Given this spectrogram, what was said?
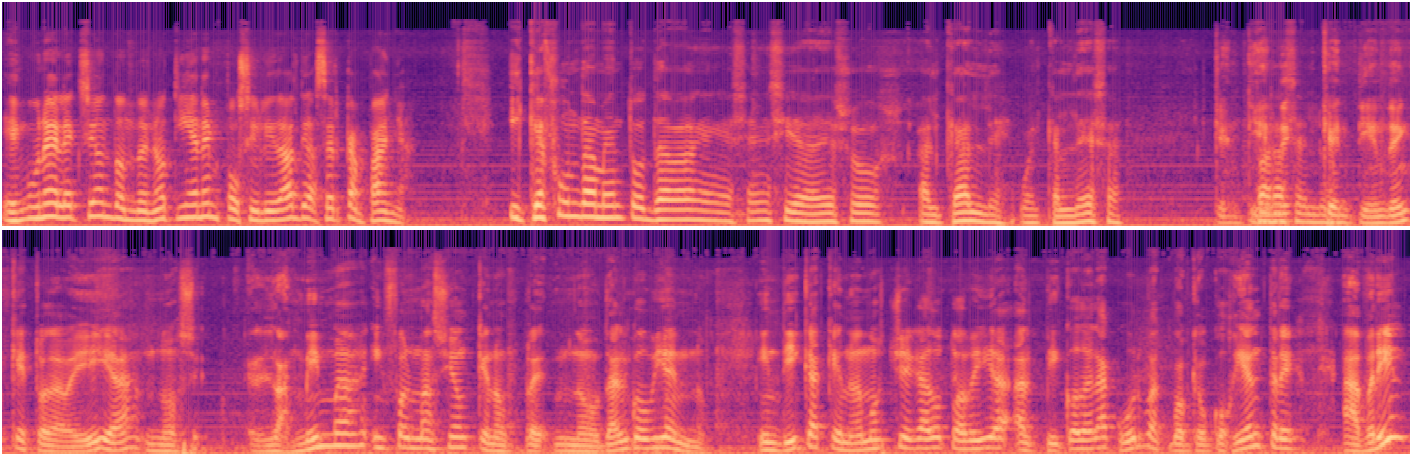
en una elección donde no tienen posibilidad de hacer campaña. ¿Y qué fundamentos daban en esencia esos alcaldes o alcaldesas? que para entienden, hacerlo. que entienden que todavía no se- la misma información que nos, pre- nos da el gobierno indica que no hemos llegado todavía al pico de la curva, porque ocurría entre abril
